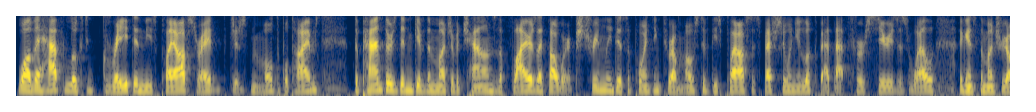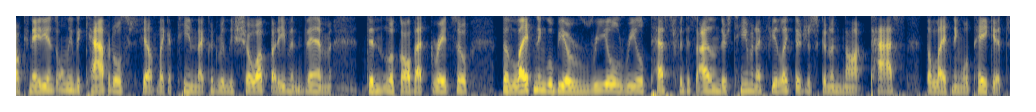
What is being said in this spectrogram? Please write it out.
while they have looked great in these playoffs, right, just multiple times, the Panthers didn't give them much of a challenge. The Flyers, I thought, were extremely disappointing throughout most of these playoffs, especially when you look at that first series as well against the Montreal Canadiens. Only the Capitals felt like a team that could really show up, but even them didn't look all that great. So the Lightning will be a real, real test for this Islanders team, and I feel like they're just going to not pass. The Lightning will take it.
